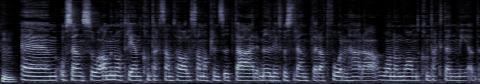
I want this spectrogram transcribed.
Mm. Ehm, och sen så, ja men återigen kontaktsamtal, samma princip där. Möjlighet för studenter att få den här uh, one-on-one kontakten med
